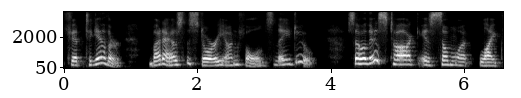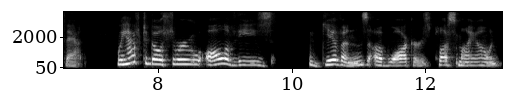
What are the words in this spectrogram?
fit together. But as the story unfolds, they do. So this talk is somewhat like that. We have to go through all of these givens of Walker's plus my own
